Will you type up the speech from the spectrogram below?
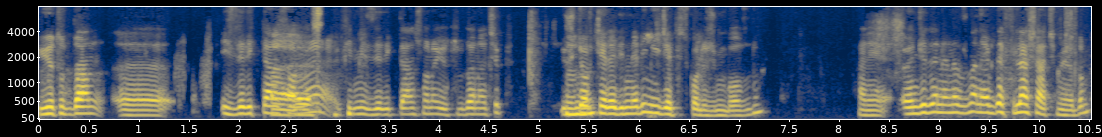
YouTube'dan e, izledikten Ha, sonra evet. filmi izledikten sonra YouTube'dan açıp Hı hı. 3-4 kere dinledim. iyice psikolojimi bozdum. Hani önceden en azından evde flash açmıyordum.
